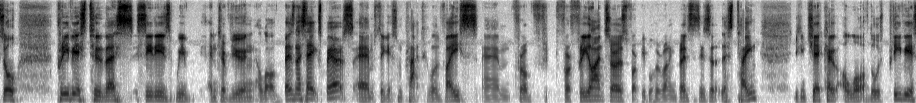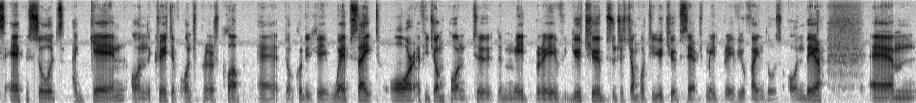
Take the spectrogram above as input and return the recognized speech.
So, previous to this series, we've interviewing a lot of business experts um, to get some practical advice um, from for freelancers, for people who are running businesses at this time. You can check out a lot of those previous episodes again on the Creative Entrepreneurs Club uh, .co.uk website, or if you jump on to the Made Brave YouTube, so just jump onto YouTube, search Made Brave, you'll find those on there. Um,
